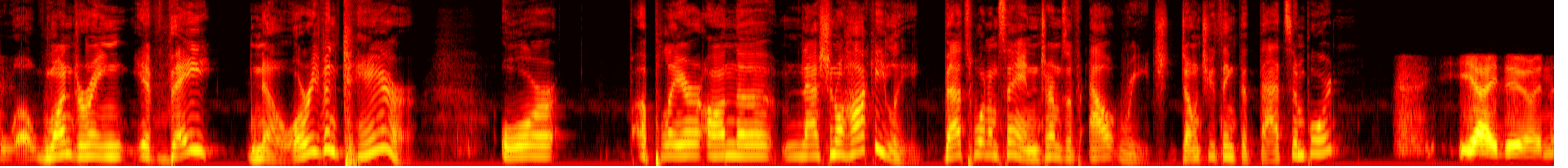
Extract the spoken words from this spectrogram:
wondering if they know or even care, or a player on the National Hockey League. That's what I'm saying in terms of outreach. Don't you think that that's important? Yeah, I do. And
